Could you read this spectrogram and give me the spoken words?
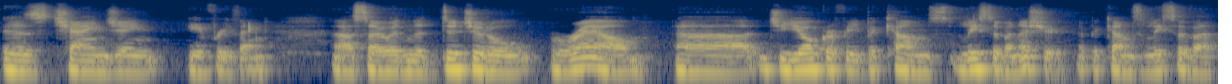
is changing everything. Uh, so in the digital realm, uh, geography becomes less of an issue. It becomes less of a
